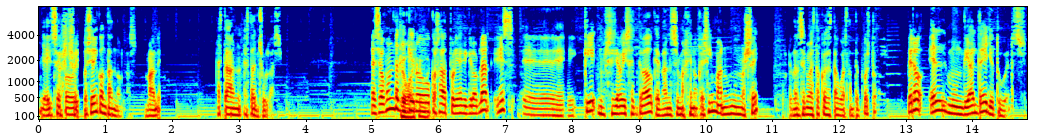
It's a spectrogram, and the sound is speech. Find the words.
y ahí se puede- os iré contando más, ¿vale? Están, están chulas. La segunda que guay, quiero, cosa de actualidad que quiero hablar es eh, que, no sé si habéis entrado, que Dan se imagino que sí, Manu no sé, porque Dan con estas cosas está bastante puesto, pero el Mundial de Youtubers.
